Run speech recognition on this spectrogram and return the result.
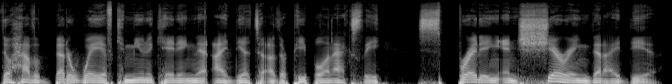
they'll have a better way of communicating that idea to other people and actually spreading and sharing that idea.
